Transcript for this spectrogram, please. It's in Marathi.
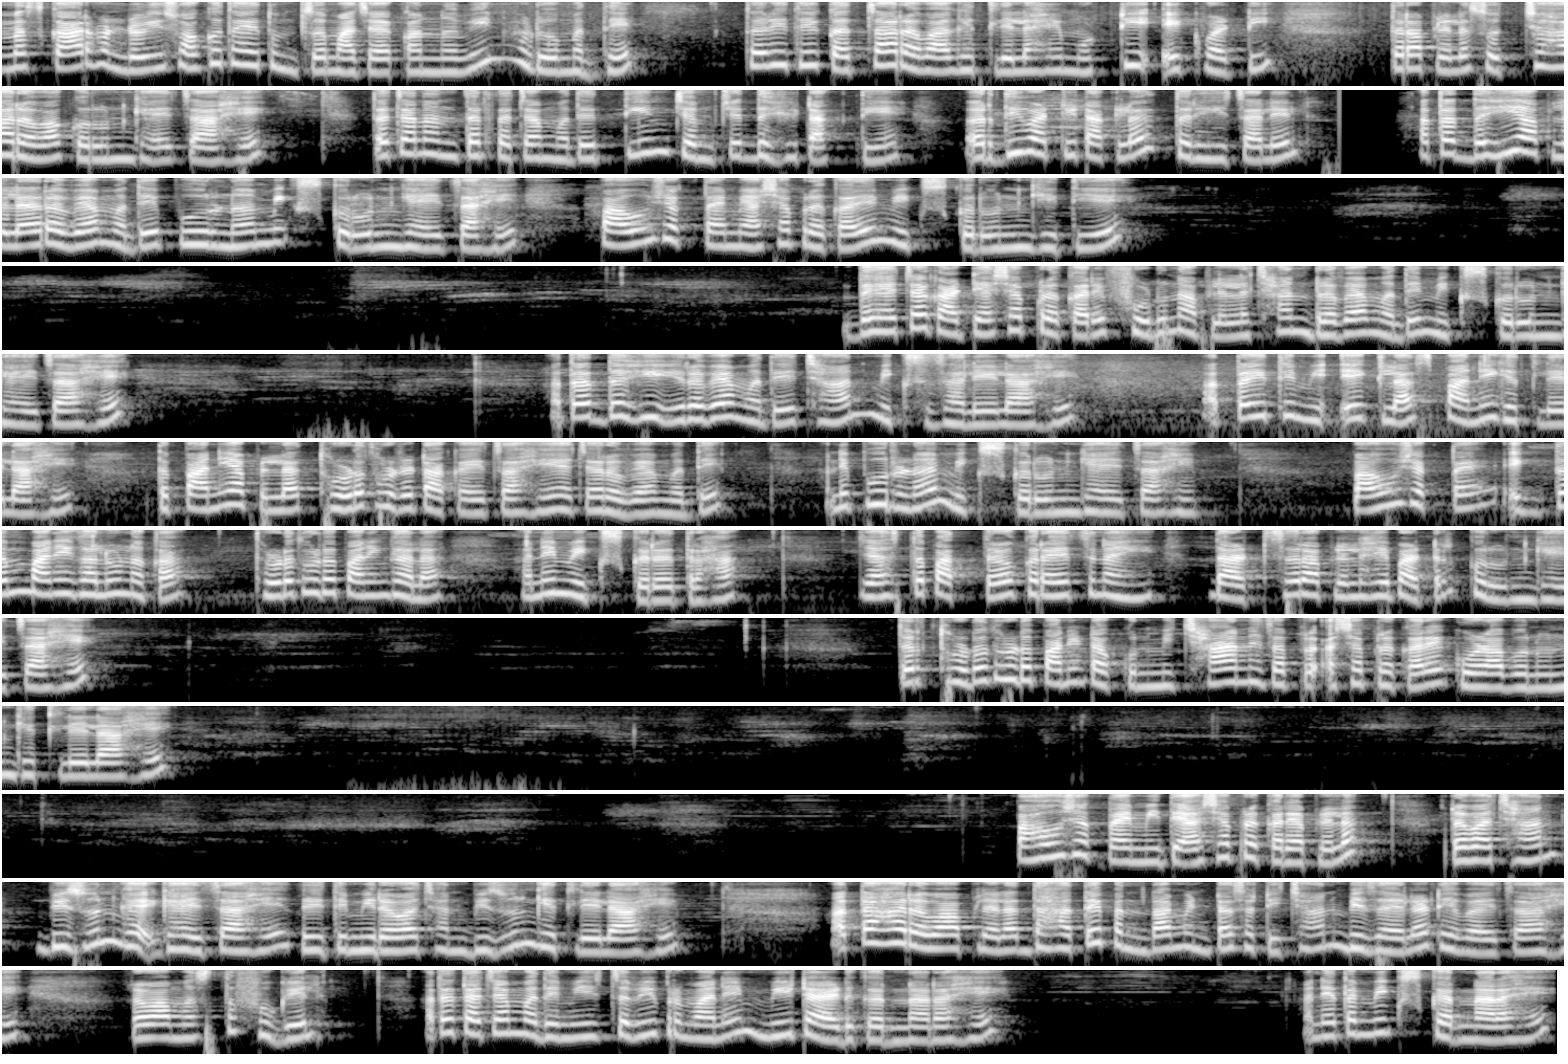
नमस्कार मंडळी स्वागत आहे तुमचं माझ्या एका नवीन व्हिडिओमध्ये. तर इथे कच्चा रवा घेतलेला आहे मोठी एक वाटी. तर आपल्याला स्वच्छ हा रवा करून घ्यायचा आहे. त्याच्यानंतर त्याच्यामध्ये तीन चमचे दही टाकते. आहे अर्धी वाटी टाकलं तरीही चालेल. आता दही आपल्याला रव्यामध्ये पूर्ण मिक्स करून घ्यायचं आहे. पाहू शकता मी अशा प्रकारे मिक्स करून घेते आहे दह्याच्या गाठी अशा प्रकारे फोडून आपल्याला छान रव्यामध्ये मिक्स करून घ्यायचं आहे. आता दही रव्यामध्ये छान मिक्स झालेलं आहे. आता इथे मी एक ग्लास पाणी घेतलेलं आहे. तर पाणी आपल्याला थोडं थोडं टाकायचं आहे याच्या रव्यामध्ये आणि पूर्ण मिक्स करून घ्यायचं आहे. पाहू शकताय एकदम पाणी घालू नका. थोडं थोडं पाणी घाला आणि मिक्स करत राहा. जास्त पातळ करायचं नाही. दाटसर आपल्याला हे बॅटर करून घ्यायचं आहे. तर थोडं थोडं पाणी टाकून मी छान ह्याचा प्र अशा प्रकारे गोळा बनवून घेतलेला आहे. पाहू शकताय मी ते अशा प्रकारे आपल्याला रवा छान भिजून घ्या घ्यायचा आहे. तर इथे मी रवा छान भिजून घेतलेला आहे. आता हा रवा आपल्याला दहा ते पंधरा मिनटासाठी छान भिजायला ठेवायचा आहे. रवा मस्त फुगेल. आता त्याच्यामध्ये मी चवीप्रमाणे मीठ ॲड करणार आहे. आणि आता मिक्स करणार आहे.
